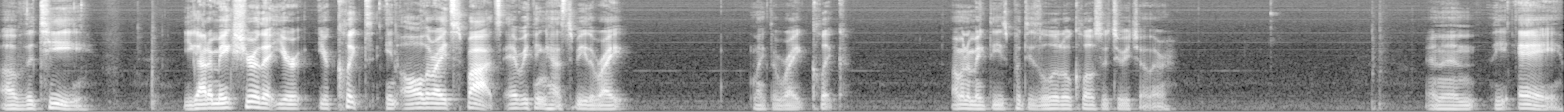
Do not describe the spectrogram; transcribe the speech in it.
of the T. You got to make sure that you're you're clicked in all the right spots. Everything has to be the right, like the right click. I'm gonna make these put these a little closer to each other. And then the A,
